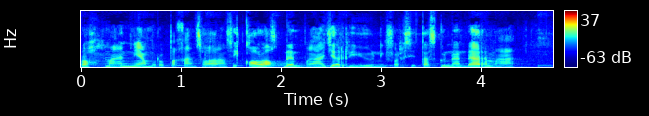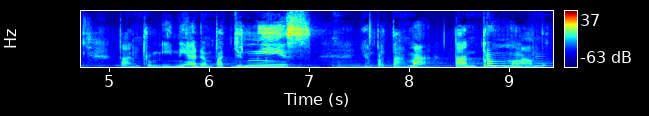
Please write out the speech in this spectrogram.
Rohman yang merupakan seorang psikolog dan pengajar di Universitas Gunadarma tantrum ini ada empat jenis. Yang pertama tantrum mengamuk.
